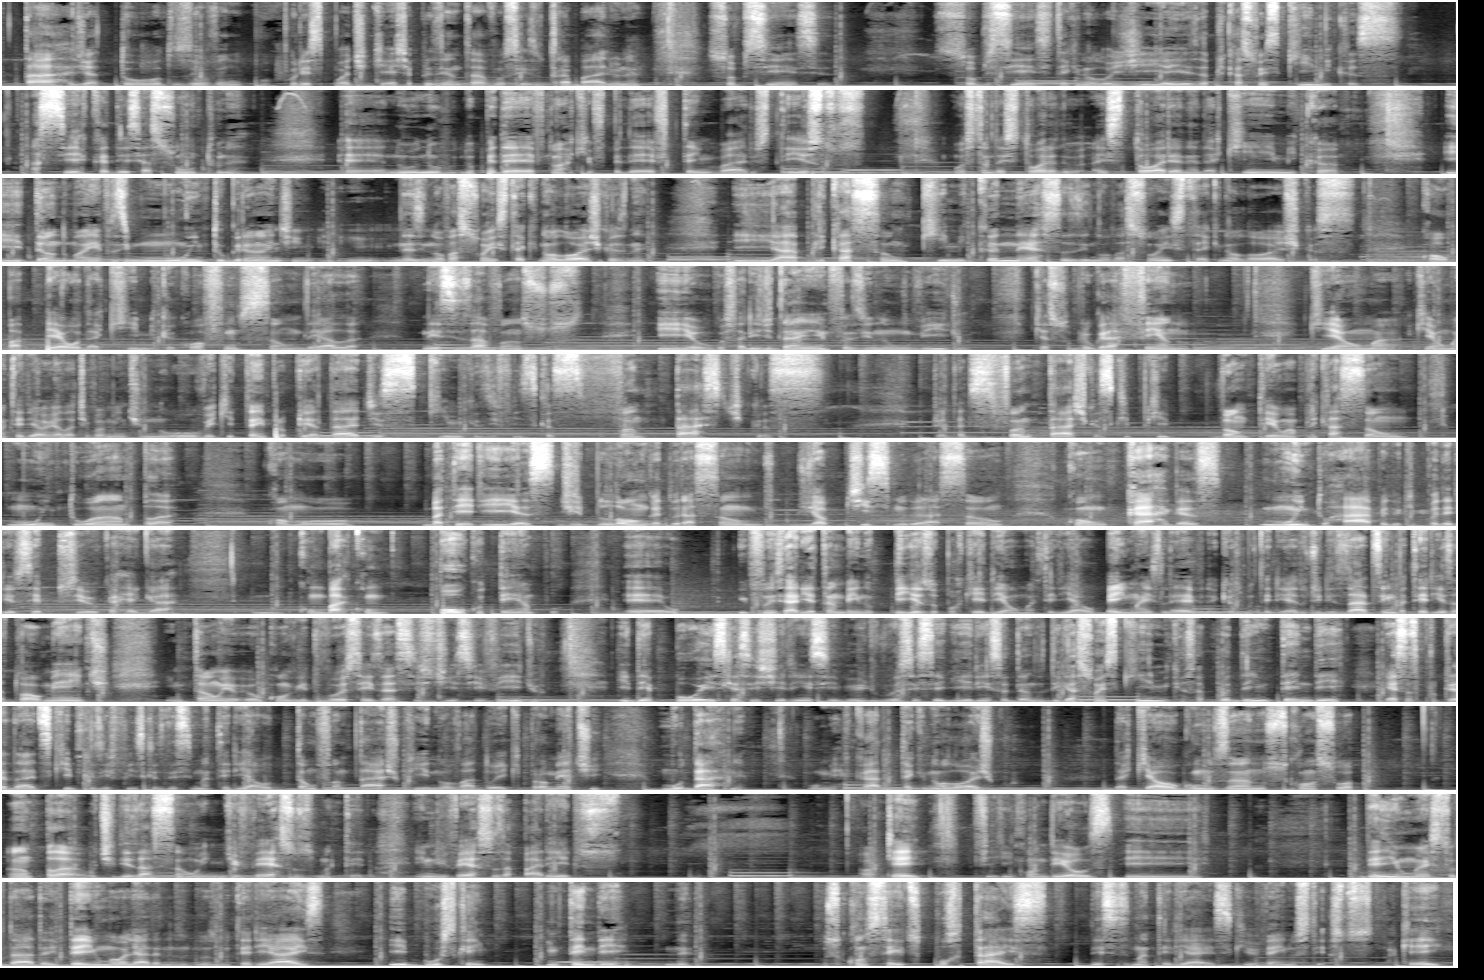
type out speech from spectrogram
tarde a todos. Eu venho por esse podcast apresentar a vocês o trabalho, né, sobre ciência, sobre ciência e tecnologia e as aplicações químicas acerca desse assunto, né. É, no, no, no, PDF, no arquivo PDF, tem vários textos mostrando a história, do, a história né, da química e dando uma ênfase muito grande em, em, nas inovações tecnológicas né, e a aplicação química nessas inovações tecnológicas. Qual o papel da química, qual a função dela nesses avanços. E eu gostaria de dar ênfase num vídeo que é sobre o grafeno, que é, uma, que é um material relativamente novo e que tem propriedades químicas e físicas fantásticas propriedades fantásticas que, que vão ter uma aplicação muito ampla, como baterias de longa duração, de altíssima duração, com cargas muito rápido que poderia ser possível carregar com, com pouco tempo. É, influenciaria também no peso, porque ele é um material bem mais leve do que os materiais utilizados em baterias atualmente. Então eu, eu convido vocês a assistir esse vídeo e depois que assistirem esse vídeo, vocês seguirem estudando ligações químicas para poder entender essas propriedades químicas e físicas desse material tão fantástico e inovador e que promete mudar né, o mercado tecnológico daqui a alguns anos com a sua ampla utilização em diversos, em diversos aparelhos. Ok? Fiquem com Deus e deem uma estudada e deem uma olhada nos materiais e busquem entender né, os conceitos por trás desses materiais que vêm nos textos, ok?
